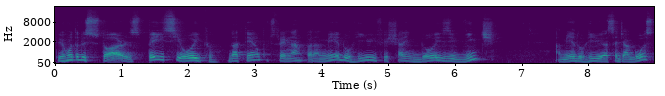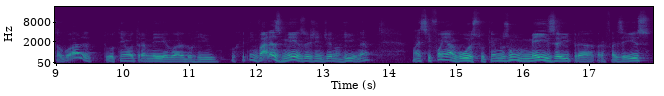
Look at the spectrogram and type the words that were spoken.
Pergunta do Stories, Pace 8. Dá tempo de treinar para a meia do Rio e fechar em 2 e 20? a meia do Rio, essa de agosto agora, ou tem outra meia agora do Rio? Porque tem várias meias hoje em dia no Rio, né? Mas se for em agosto, temos um mês aí para fazer isso.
